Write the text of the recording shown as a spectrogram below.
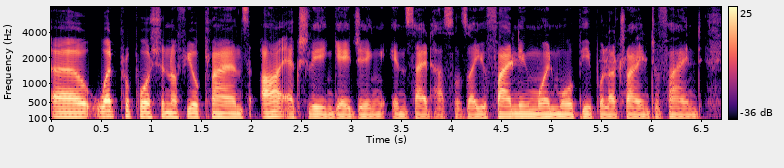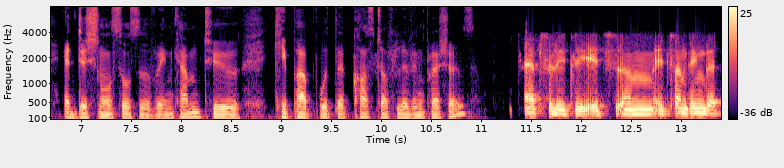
uh, what proportion of your clients are actually engaging in side hustles? Are you finding more and more people are trying to find additional sources of income to keep up with the cost of living pressures? Absolutely, it's um, it's something that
